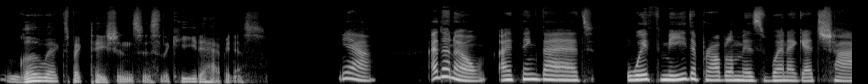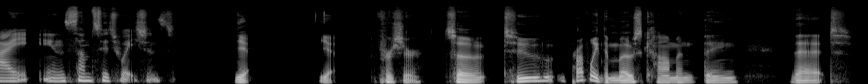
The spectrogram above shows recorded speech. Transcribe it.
Low expectations is the key to happiness. Yeah. I don't know. I think that with me the problem is when I get shy in some situations. Yeah. Yeah, for sure. So, two, probably the most common thing that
